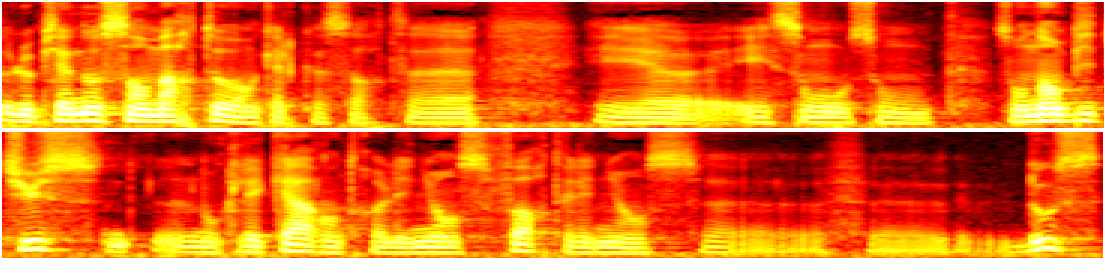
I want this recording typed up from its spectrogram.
le piano sans marteau en quelque sorte. Euh, et, et son, son, son, ambitus, donc l'écart entre les nuances fortes et les nuances douces,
